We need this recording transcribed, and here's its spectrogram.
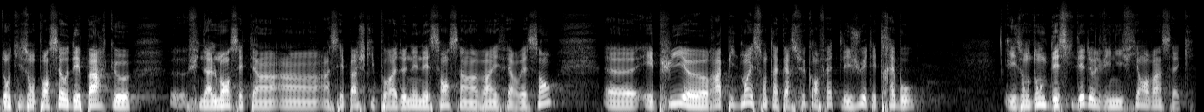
dont ils ont pensé au départ que finalement c'était un, un, cépage qui pourrait donner naissance à un vin effervescent. et puis rapidement, ils sont aperçus qu'en fait les jus étaient très beaux. Et ils ont donc décidé de le vinifier en vin sec.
